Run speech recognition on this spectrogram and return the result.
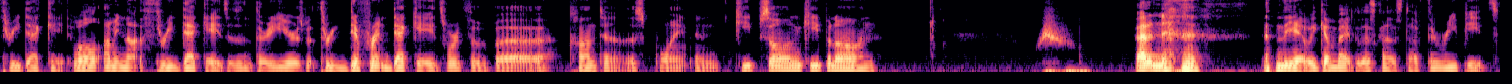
three decades. Well, I mean, not three decades isn't 30 years, but three different decades worth of uh, content at this point, and keeps on keeping on. I had a, and yet we come back to this kind of stuff, the repeats.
